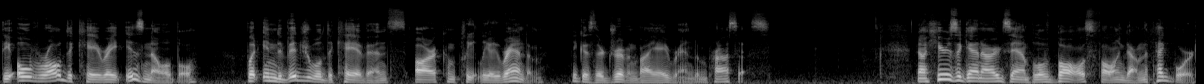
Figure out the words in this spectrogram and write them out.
the overall decay rate is knowable, but individual decay events are completely random because they're driven by a random process. Now here's again our example of balls falling down the pegboard.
